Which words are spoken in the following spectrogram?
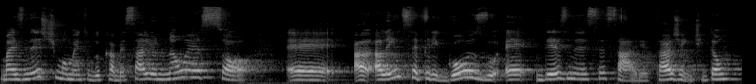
Mas neste momento do cabeçalho não é só, é, a, além de ser perigoso, é desnecessário, tá, gente? Então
